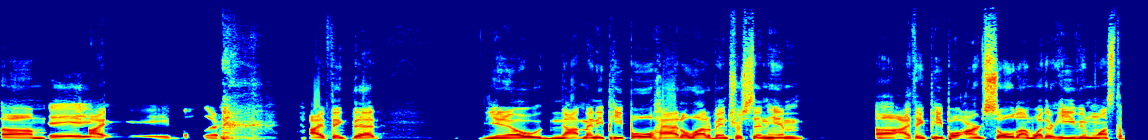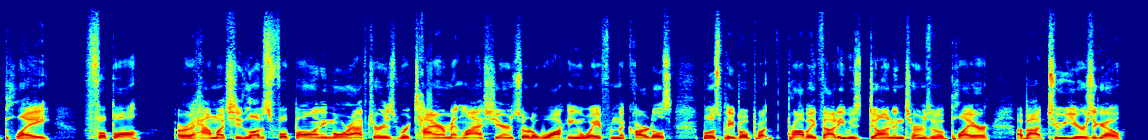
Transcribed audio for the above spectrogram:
Um, hey, I, Butler. I think that you know not many people had a lot of interest in him. Uh, I think people aren't sold on whether he even wants to play football or how much he loves football anymore after his retirement last year and sort of walking away from the Cardinals. Most people pr- probably thought he was done in terms of a player about two years ago.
